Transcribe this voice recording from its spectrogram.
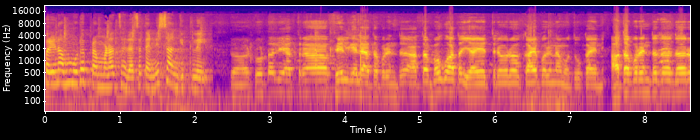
परिणाम मोठ्या प्रमाणात झाल्याचं त्यांनी सांगितले. टोटल यात्रा फेल गेल्या आतापर्यंत. आता बघू आता या यात्रेवर काय परिणाम होतो काय नाही. आतापर्यंत तर दर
